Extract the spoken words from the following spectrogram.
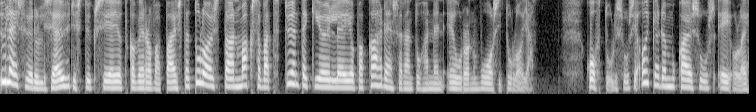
yleishyödyllisiä yhdistyksiä, jotka verovapaista tuloistaan maksavat työntekijöille jopa 200 000 euron vuosituloja. Kohtuullisuus ja oikeudenmukaisuus ei ole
